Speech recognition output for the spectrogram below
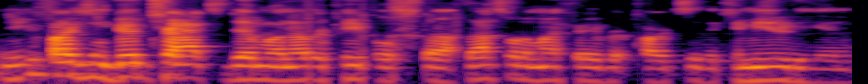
You can find some good tracks demoing other people's stuff. That's one of my favorite parts of the community. And,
